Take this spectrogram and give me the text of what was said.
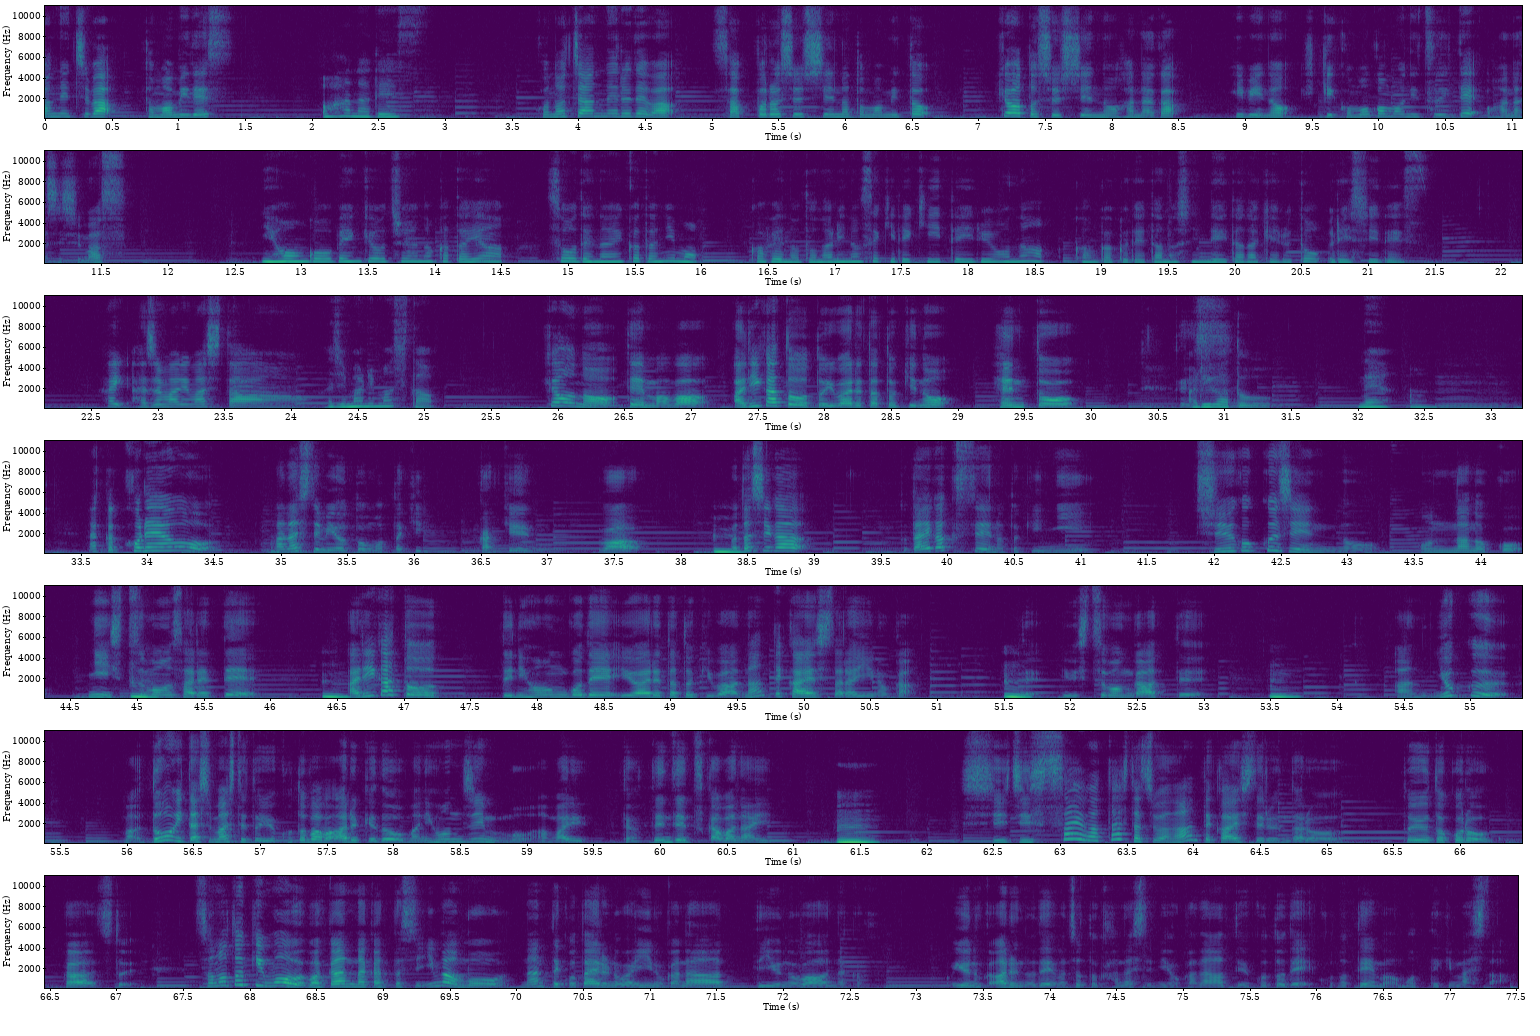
こんにちは、ともみです。お花です。このチャンネルでは、札幌出身のともみと、京都出身のお花が、日々の引きこもごもについてお話しします。日本語を勉強中の方や、そうでない方にも、カフェの隣の席で聞いているような感覚で楽しんでいただけると嬉しいです。はい、始まりました。始まりました。今日のテーマは、ありがとうと言われた時の返答です。ありがとう。ね。う。うんん。なんかこれを話してみようと思ったきっかけは、うん、私がうん大学生の時に中国人の女の子に質問されて、うん、ありがとうって日本語で言われた時はなんて返したらいいのかうんっていう質問があって、うん。あのよく、まあ、どういたしましてという言葉はあるけど、まあ、日本人もあまりてか全然使わないうん。し、実際私たちはなんて返してるんだろうというところが、ちょっと、その時も分かんなかったし、今もなんて答えるのがいいのかなっていうのは、なんか、いうのがあるので、まあ、ちょっと話してみようかなということで、このテーマを持ってきました。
